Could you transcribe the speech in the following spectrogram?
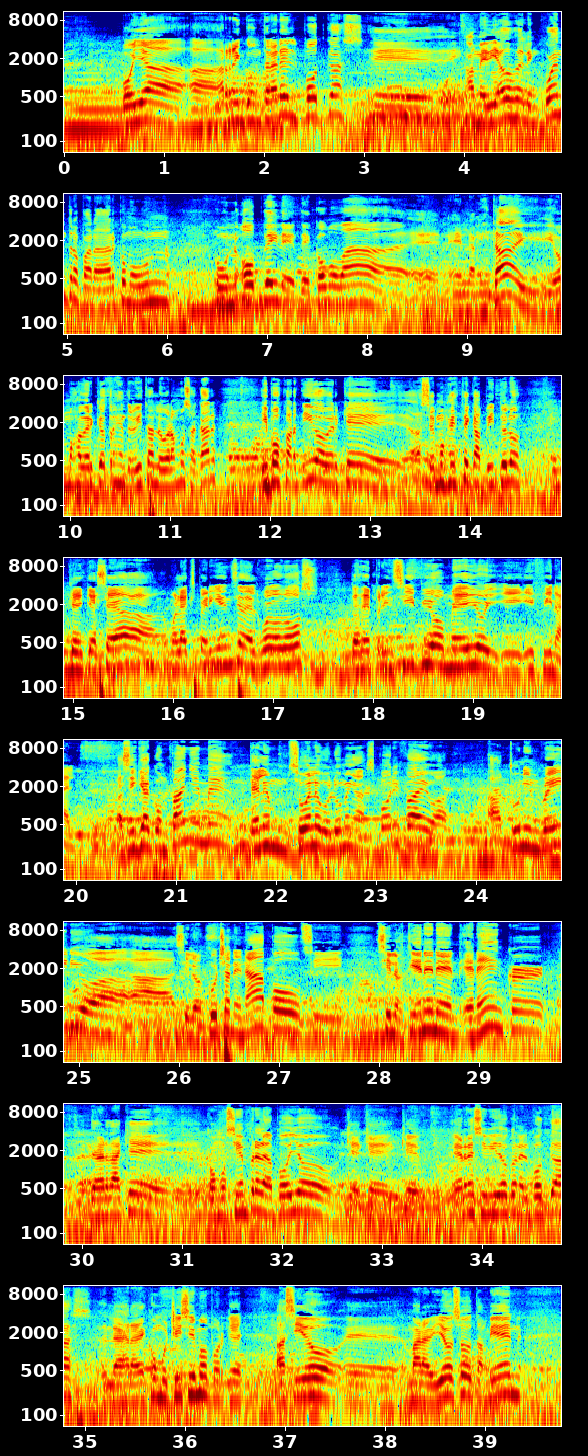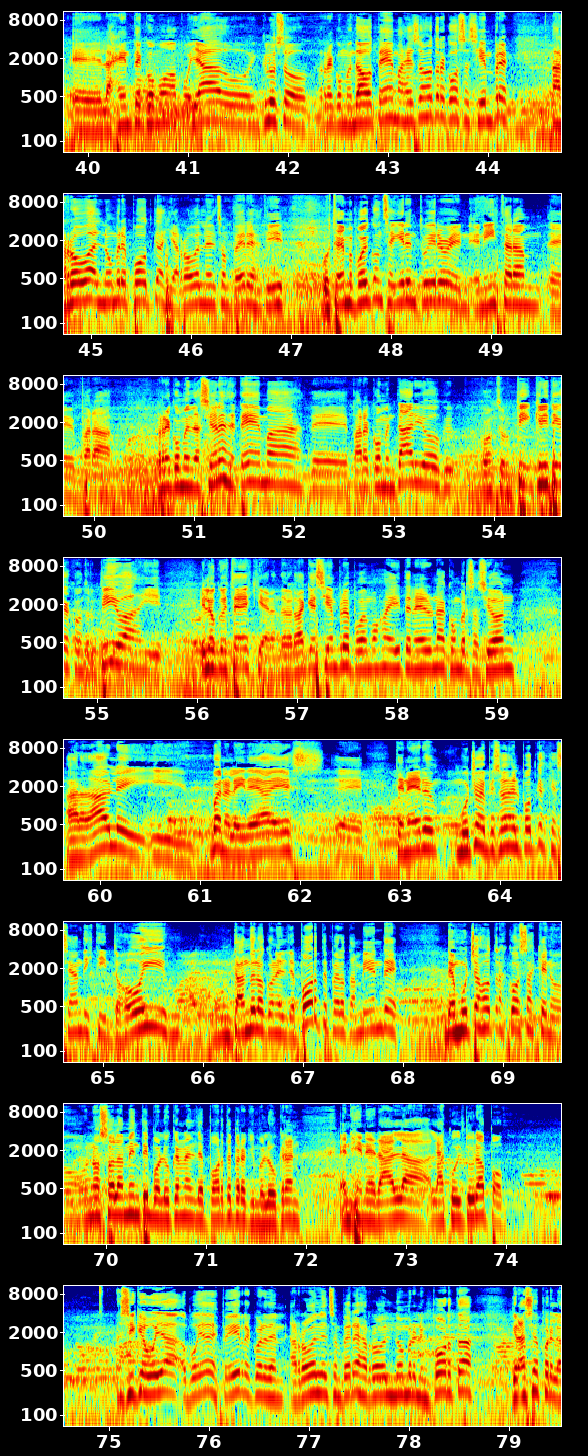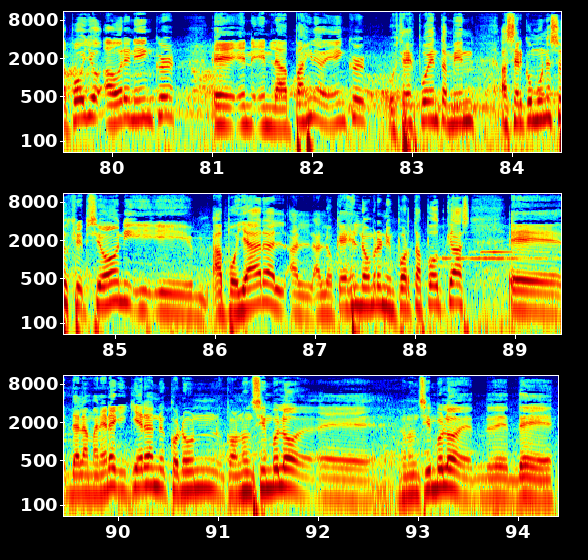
Voy a, reencontrar el podcast eh, a mediados del encuentro para dar como un, un update de, cómo va en, la mitad y, vamos a ver qué otras entrevistas logramos sacar y post partido a ver qué hacemos este capítulo que, que sea como la experiencia del juego 2 desde principio, medio y, final. Así que acompáñenme, denle, suben el volumen a Spotify o a, Tuning Radio, a, si lo escuchan en Apple, si, si los tienen en, en, Anchor. De verdad que, como siempre, el apoyo que, que, he recibido con el podcast, les agradezco muchísimo porque ha sido eh, maravilloso también. eh, la gente cómo ha apoyado, incluso recomendado temas, eso es otra cosa. Siempre arroba el nombre podcast y arroba el Nelson Pérez. ustedes me pueden conseguir en Twitter, en, Instagram, eh, para recomendaciones de temas, de, para comentarios, críticas constructivas y, lo que ustedes quieran. De verdad que siempre podemos ahí tener una conversación agradable y, bueno, la idea es eh, tener muchos episodios del podcast que sean distintos. Hoy juntándolo con el deporte, pero también de, de muchas otras cosas que no, no, solamente involucran el deporte, pero que involucran en general la cultura pop. Así que voy a, voy a despedir. Recuerden, arroba Nelson Pérez, arroba el nombre, no importa. Gracias por el apoyo. Ahora en Anchor, eh, en, en, la página de Anchor, ustedes pueden también hacer como una suscripción y, apoyar al, a lo que es el nombre, no importa podcast, eh, de la manera que quieran, con un, con un símbolo, eh, con un símbolo de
